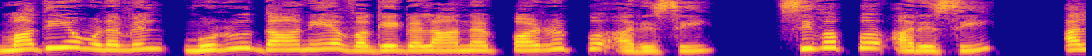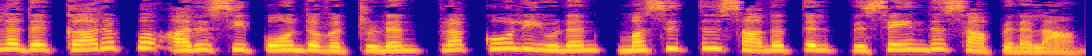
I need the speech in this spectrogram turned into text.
மதிய உணவில் முழு தானிய வகைகளான பழுப்பு அரிசி சிவப்பு அரிசி அல்லது கருப்பு அரிசி போன்றவற்றுடன் பிரக்கோலியுடன் மசித்து சாதத்தில் பிசைந்து சாப்பிடலாம்.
